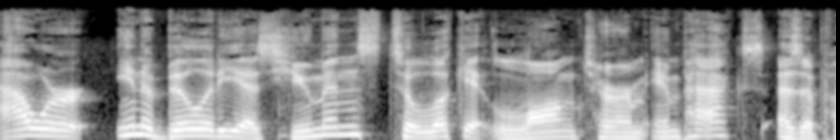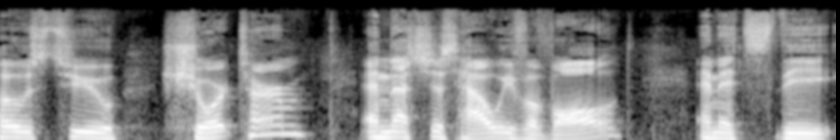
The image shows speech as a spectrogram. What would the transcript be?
our inability as humans to look at long term impacts as opposed to short term. And that's just how we've evolved. And it's the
